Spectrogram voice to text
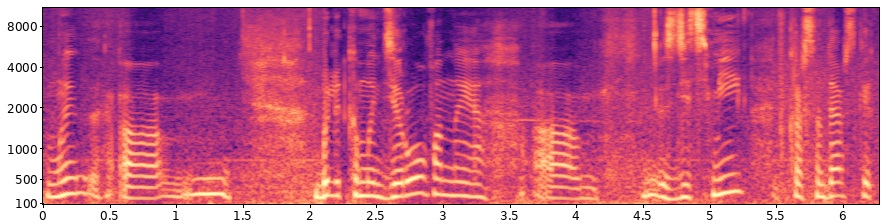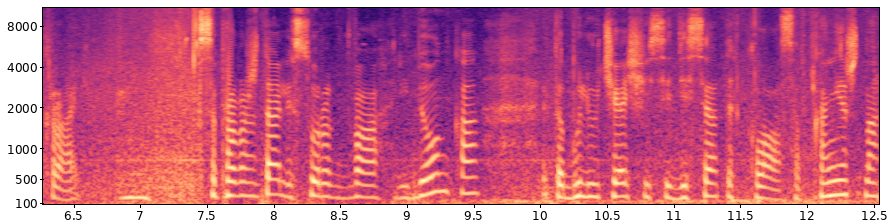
мы э, были командированы э, с детьми в Краснодарский край. Сопровождали 42 ребенка, это были учащиеся 10 классов. Конечно,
